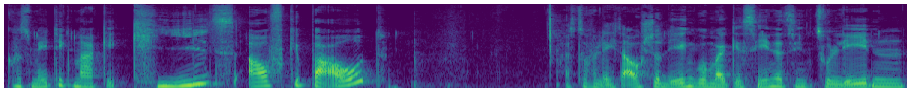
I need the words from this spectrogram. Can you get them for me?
Kosmetikmarke Kiehl's aufgebaut hast du vielleicht auch schon irgendwo mal gesehen, das sind zu Läden.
